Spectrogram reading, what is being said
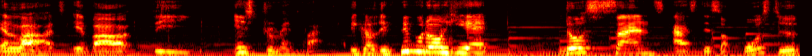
a lot about the instrument part because if people don't hear those sounds as they're supposed to,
